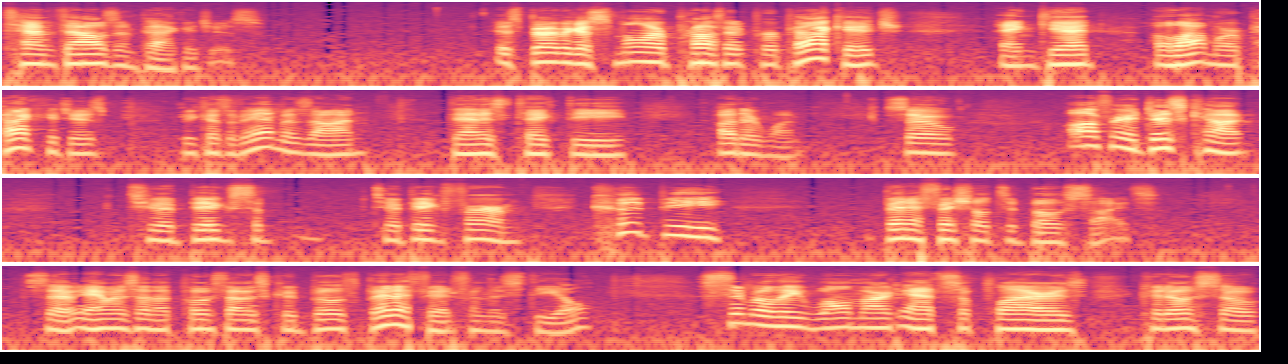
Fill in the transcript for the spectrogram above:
10,000 packages? It's better to make a smaller profit per package and get a lot more packages because of Amazon than is take the other one. So offering a discount to a big to a big firm could be beneficial to both sides. So Amazon and the post office could both benefit from this deal. Similarly, Walmart and suppliers could also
